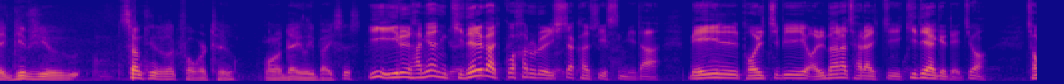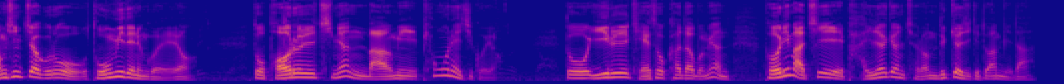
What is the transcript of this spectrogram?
It gives you something to look forward to. on a daily basis. 이 일을 하면 기대를 갖고 하루를 시작할 수 있습니다. 매일 벌집이 얼마나 자랄지 기대하게 되죠. 정신적으로 도움이 되는 거예요. 또 벌을 치면 마음이 평온해지고요. 또 일을 계속하다 보면 벌이 마치 반려견처럼 느껴지기도 합니다.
